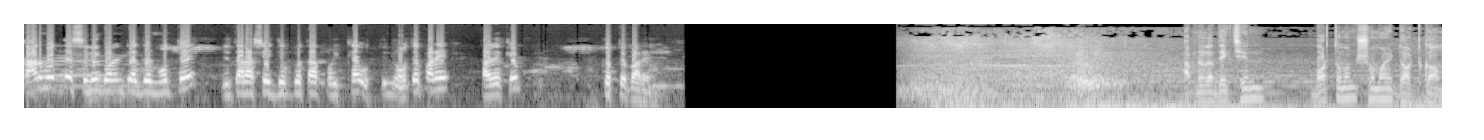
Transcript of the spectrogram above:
তার মধ্যে সিভিক ভলেন্টিয়ারদের মধ্যে যে তারা সেই যোগ্যতা পরীক্ষায় উত্তীর্ণ হতে পারে, তাদেরকে করতে পারেন। আপনারা দেখছেন বর্তমান সময় dot com.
